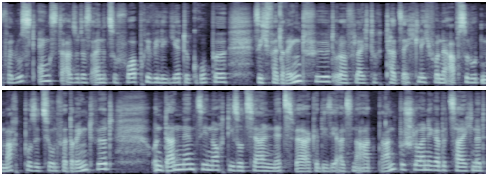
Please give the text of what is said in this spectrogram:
Verlustängste, also dass eine zuvor privilegierte Gruppe sich verdrängt fühlt oder vielleicht tatsächlich von der absoluten Machtposition verdrängt wird. Und dann nennt sie noch die sozialen Netzwerke, die sie als eine Art Brandbeschleuniger bezeichnet.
